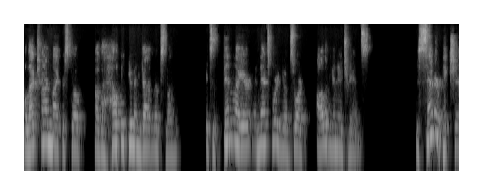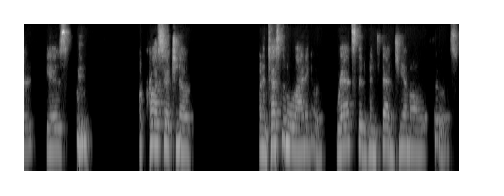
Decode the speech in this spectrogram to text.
electron microscope of a healthy human gut looks like. It's a thin layer, and that's where you absorb all of your nutrients. The center picture is a cross section of an intestinal lining of rats that have been fed GMO foods.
